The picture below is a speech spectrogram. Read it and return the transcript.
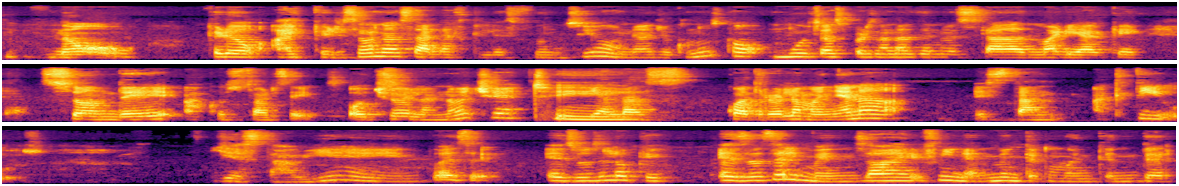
No, pero hay personas a las que les funciona. Yo conozco muchas personas de nuestra edad, María, que son de acostarse 8 de la noche y a las 4 de la mañana están activos. Y está bien, pues eso es lo que, ese es el mensaje finalmente, como entender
